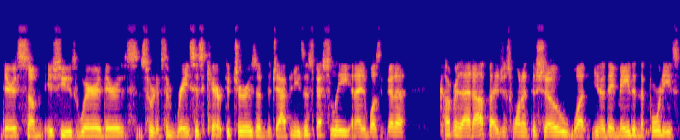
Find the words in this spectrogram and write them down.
There's some issues where there's sort of some racist caricatures of the Japanese, especially, and I wasn't going to cover that up. I just wanted to show what you know they made in the 40s.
